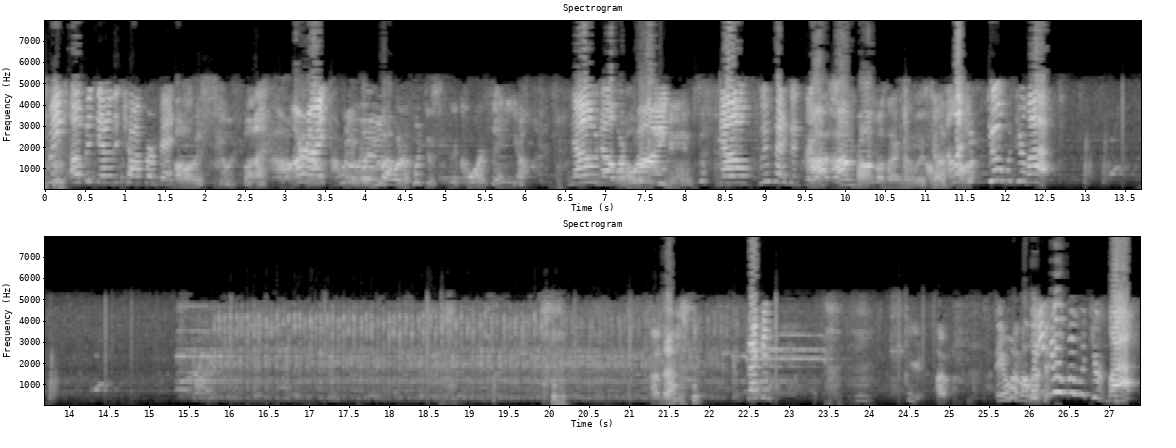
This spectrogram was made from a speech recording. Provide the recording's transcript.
Swing up and down the chopper bed. Oh, this is going fun. Alright. I Wait, wanna wait, you might want to put this the cord thing, you know. No, no, we're hold it fine. two hands. No, we've got a good grip. I, I'm probably most likely gonna lose I because wanna- Unless you do it with your left. I'm done. Second. I, even with my Will left you do hand, it with your left?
